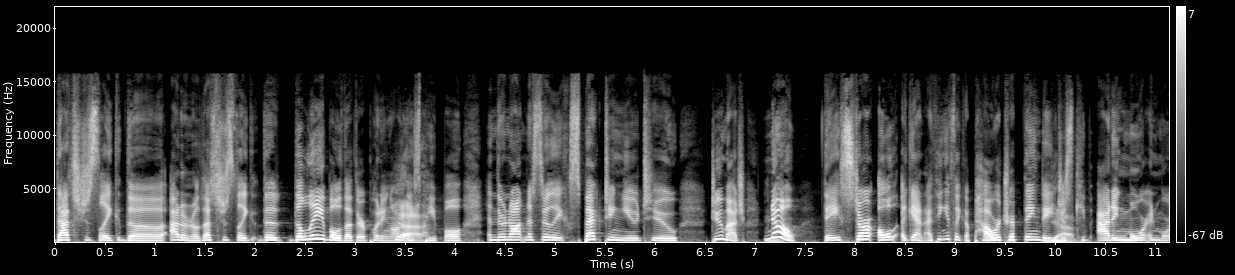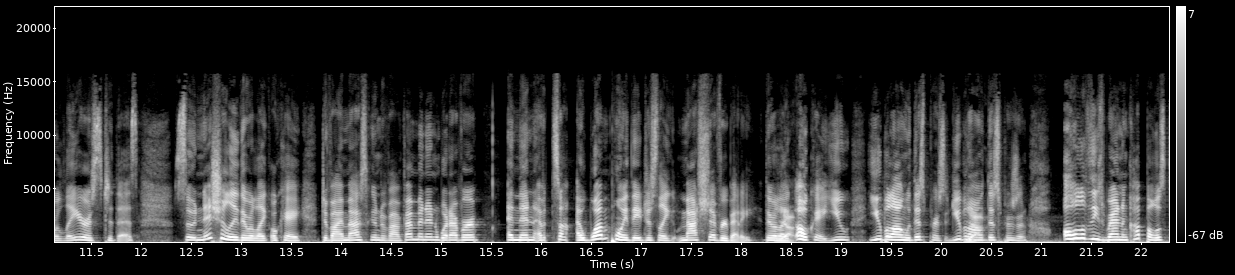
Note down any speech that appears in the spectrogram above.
that's just like the I don't know, that's just like the the label that they're putting on Yeah. these people and they're not necessarily expecting you to do much." No, they start all again, I think it's like a power trip thing. They Yeah. just keep adding more and more layers to this. So initially they were like, "Okay, divine masculine, divine feminine, whatever." And then at some, at one point they just like matched everybody. They're like, Yeah. "Okay, you you belong with this person. You belong Yeah. with this person." All of these random couples,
